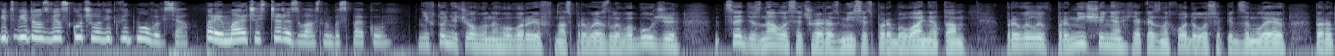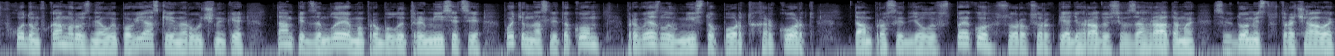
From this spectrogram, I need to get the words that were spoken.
Від відеозв'язку чоловік відмовився, переймаючись через власну безпеку. Ніхто нічого не говорив. Нас привезли в Абуджі. Це дізналося через місяць перебування там. Привели в приміщення, яке знаходилося під землею. Перед входом в камеру зняли пов'язки і наручники. Там під землею ми пробули три місяці. Потім нас літаком привезли в місто Порт Харкорт. Там просиділи в спеку 40-45 градусів за гратами, свідомість втрачали.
